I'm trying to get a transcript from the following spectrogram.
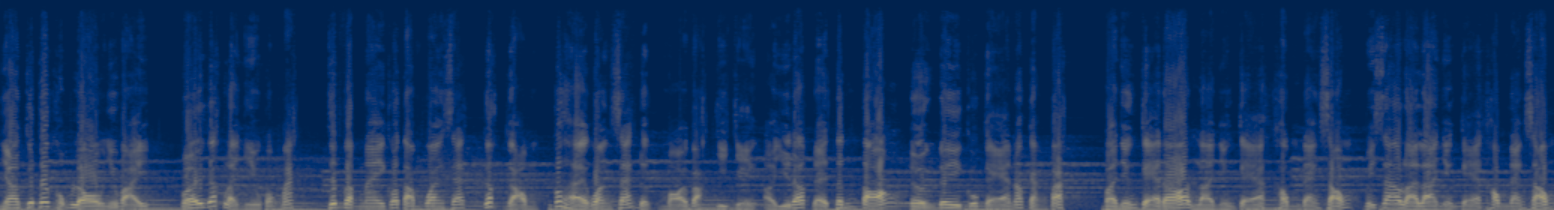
Nhờ kích thước khổng lồ như vậy với rất là nhiều con mắt Sinh vật này có tầm quan sát rất rộng, có thể quan sát được mọi vật di chuyển ở dưới đất để tính toán đường đi của kẻ nó cần bắt. Và những kẻ đó là những kẻ không đáng sống. Vì sao lại là những kẻ không đáng sống?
